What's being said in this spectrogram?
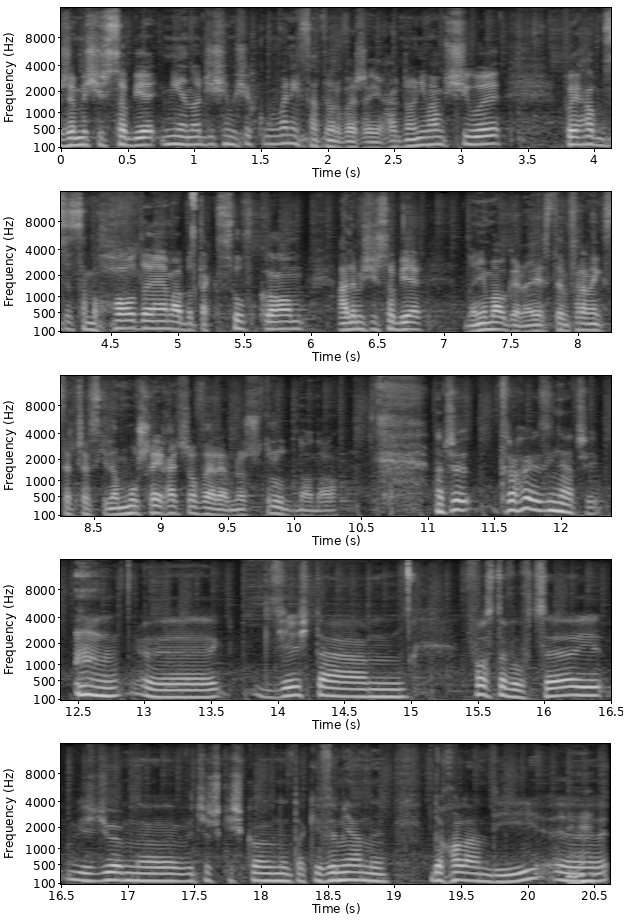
że myślisz sobie, nie no dzisiaj mi się kurwa nie chce na tym rowerze jechać, no nie mam siły, pojechałbym ze samochodem albo taksówką, ale myślisz sobie, no nie mogę, no jestem Franek Sterczewski, no muszę jechać rowerem, no już trudno, no. Znaczy, trochę jest inaczej. E, Gdzieś tam w podstawówce je- jeździłem na wycieczki szkolne, takie wymiany do Holandii. e, Mhm.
